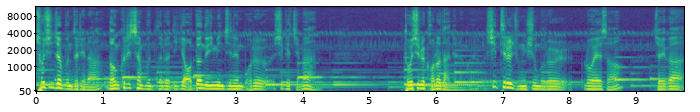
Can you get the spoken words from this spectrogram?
초신자 분들이나 넌 크리스찬 분들은 이게 어떤 의미인지는 모르시겠지만 도시를 걸어 다니는 거예요. 시티를 중심으로 해서 저희가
